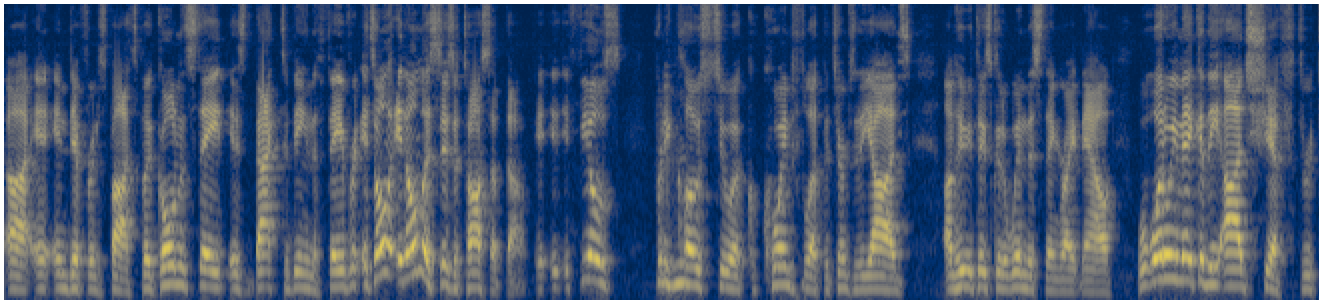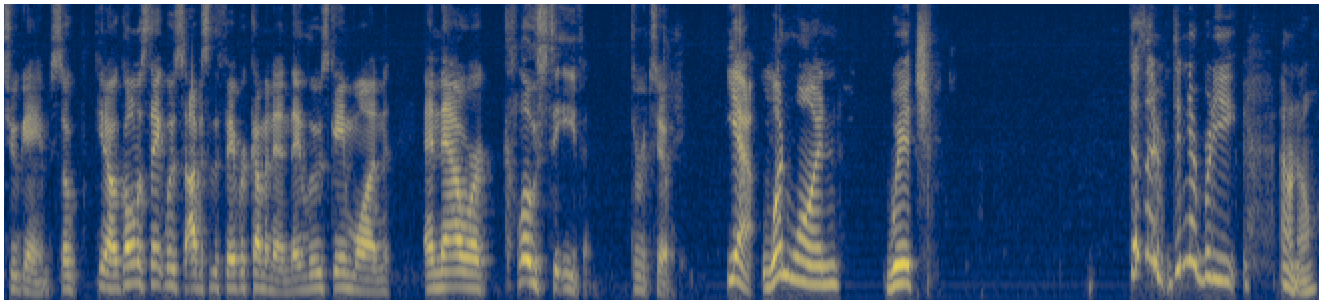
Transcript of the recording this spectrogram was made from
uh, in, in, different spots. But Golden State is back to being the favorite. It's all, It almost is a toss up, though. It, it feels pretty mm-hmm. close to a coin flip in terms of the odds on who you think is going to win this thing right now. What do we make of the odds shift through two games? So, you know, Golden State was obviously the favorite coming in. They lose game one, and now we're close to even through two. Yeah, 1 1, which doesn't, didn't everybody, I don't know.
